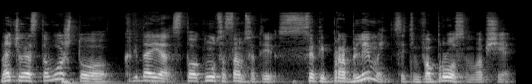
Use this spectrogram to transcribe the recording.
Начал я с того, что когда я столкнулся сам с этой, с этой проблемой, с этим вопросом вообще,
